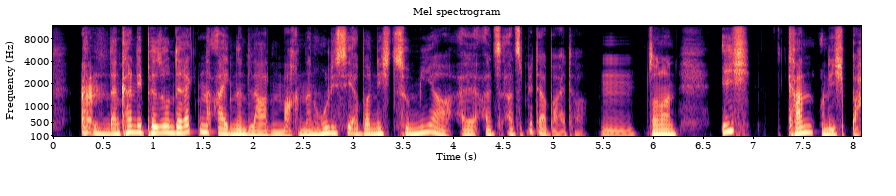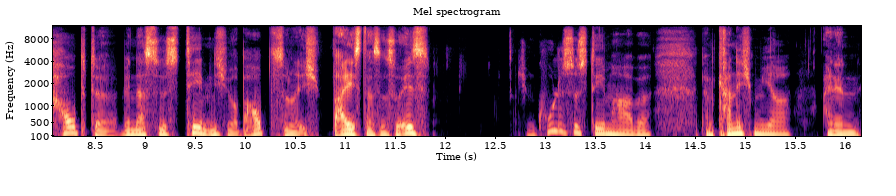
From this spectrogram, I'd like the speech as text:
Dann kann die Person direkt einen eigenen Laden machen. Dann hole ich sie aber nicht zu mir äh, als, als Mitarbeiter, Mhm. sondern ich kann und ich behaupte, wenn das System, nicht nur behaupte, sondern ich weiß, dass es so ist, ich ein cooles System habe, dann kann ich mir einen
